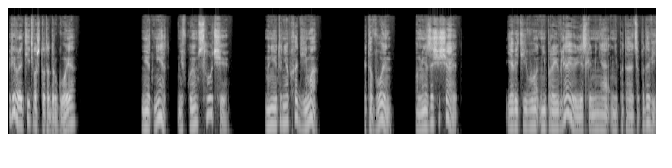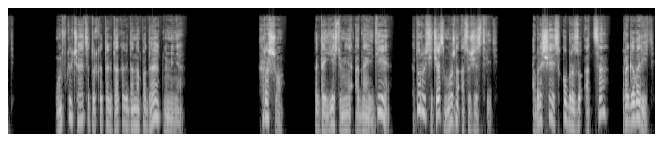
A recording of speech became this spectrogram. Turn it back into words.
превратить во что-то другое? Нет, нет, ни в коем случае. Мне это необходимо. Это воин, он меня защищает. Я ведь его не проявляю, если меня не пытаются подавить. Он включается только тогда, когда нападают на меня. Хорошо. Тогда есть у меня одна идея, которую сейчас можно осуществить. Обращаясь к образу отца, проговорить:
